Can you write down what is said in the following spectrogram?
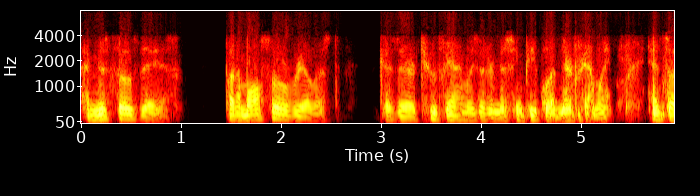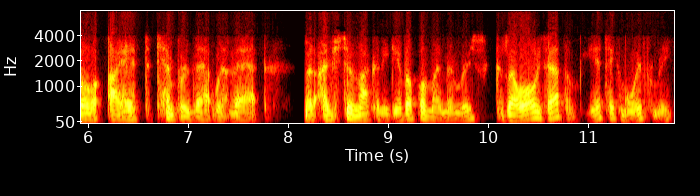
I miss those days, but I'm also a realist because there are two families that are missing people in their family. And so I had to temper that with that. But I'm still not going to give up on my memories because I'll always have them. You can't take them away from me.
